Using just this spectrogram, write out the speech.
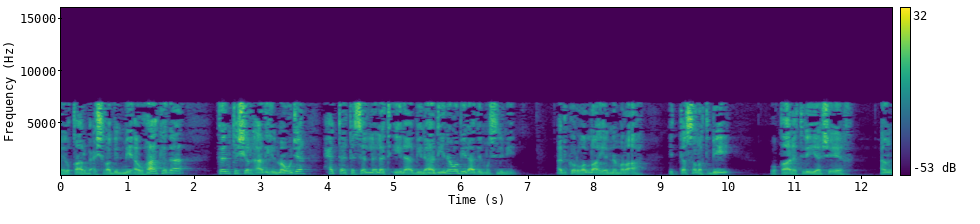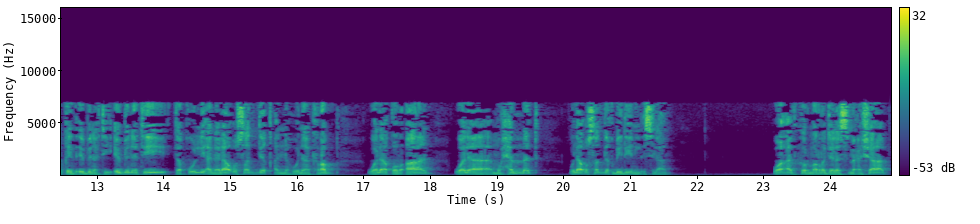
ما يقارب 10% وهكذا تنتشر هذه الموجة حتى تسللت إلى بلادنا وبلاد المسلمين. أذكر والله أن امرأة اتصلت بي وقالت لي يا شيخ أنقذ ابنتي. ابنتي تقول لي أنا لا أصدق أن هناك رب ولا قرآن ولا محمد ولا أصدق بدين الإسلام. وأذكر مرة جلست مع شاب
